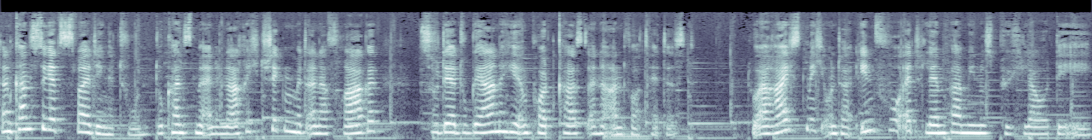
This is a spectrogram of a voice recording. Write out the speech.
Dann kannst du jetzt zwei Dinge tun. Du kannst mir eine Nachricht schicken mit einer Frage, zu der du gerne hier im Podcast eine Antwort hättest. Du erreichst mich unter info@lemper-püchlau.de.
